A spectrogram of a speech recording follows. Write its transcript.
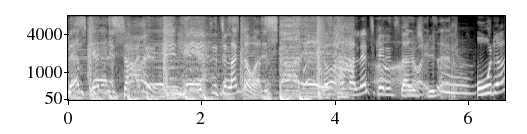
Let's get it started. Es dir zu lang dauert. Können wir auch mal Let's get it started spielen. Oder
